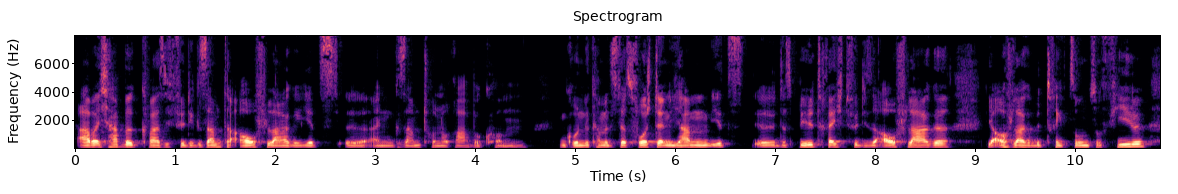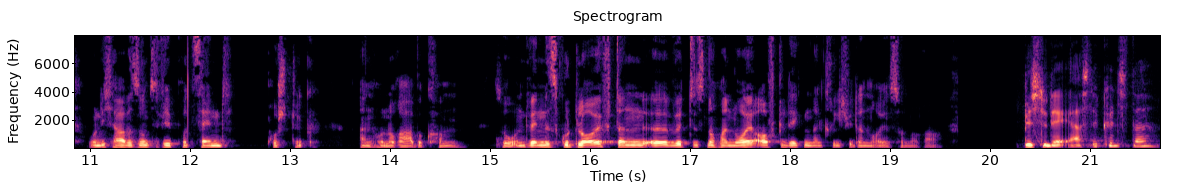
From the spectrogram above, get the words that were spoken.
aber ich habe quasi für die gesamte Auflage jetzt äh, ein Gesamthonorar bekommen. Im Grunde kann man sich das vorstellen, die haben jetzt äh, das Bildrecht für diese Auflage. Die Auflage beträgt so und so viel und ich habe so und so viel Prozent pro Stück an Honorar bekommen. So, und wenn es gut läuft, dann äh, wird es nochmal neu aufgelegt und dann kriege ich wieder ein neues Honorar. Bist du der erste Künstler,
